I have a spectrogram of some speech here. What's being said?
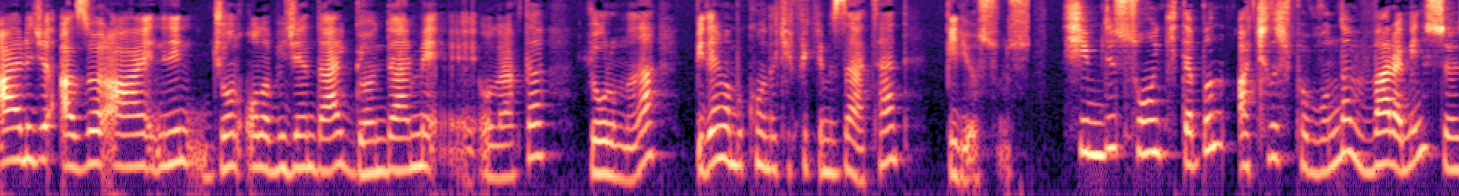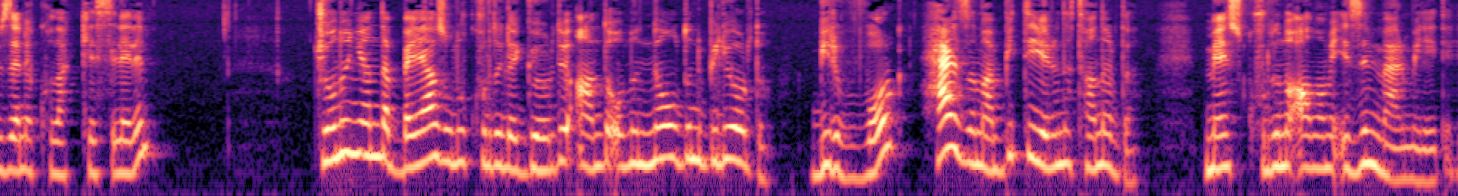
ayrıca Azor Aha'nın Jon olabileceğine dair gönderme e, olarak da yorumlanabilir ama bu konudaki fikrimi zaten biliyorsunuz. Şimdi son kitabın açılış pavuğunda Varamin sözlerine kulak kesilelim. Jon'un yanında beyaz ulu kurduyla gördüğü anda onun ne olduğunu biliyordu. Bir Vork her zaman bir diğerini tanırdı. Mens kurdunu almama izin vermeliydi.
